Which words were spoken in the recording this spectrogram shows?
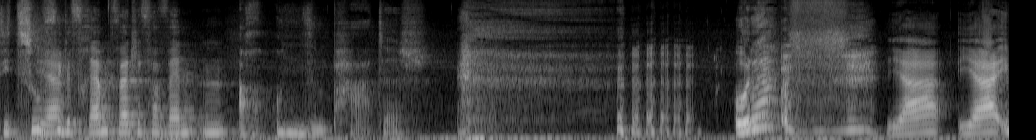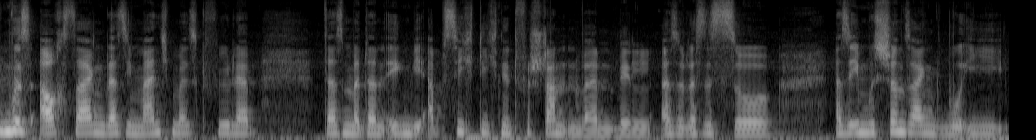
die zu ja. viele Fremdwörter verwenden, auch unsympathisch. Oder? Ja, ja, ich muss auch sagen, dass ich manchmal das Gefühl habe, dass man dann irgendwie absichtlich nicht verstanden werden will. Also das ist so, also ich muss schon sagen, wo ich,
